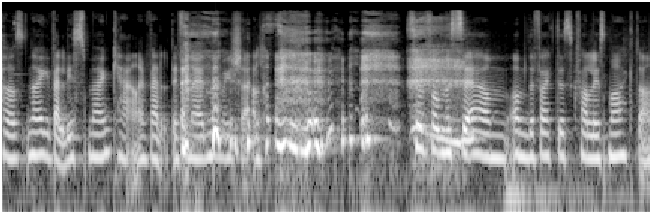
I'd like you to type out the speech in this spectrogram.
høres, nå er jeg veldig smøgg her. Jeg er veldig fornøyd med meg sjøl. så får vi se om, om det faktisk faller i smak, da.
